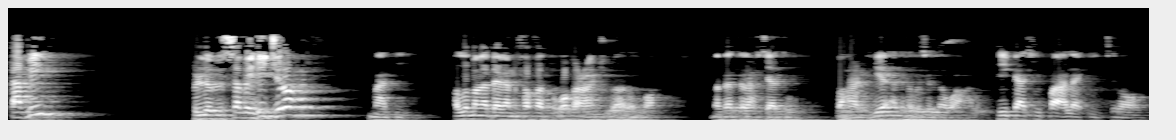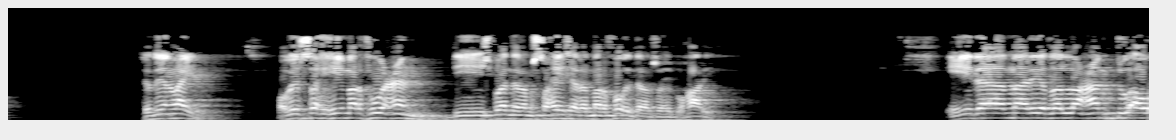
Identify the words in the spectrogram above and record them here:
Tapi belum sampai hijrah mati. Allah mengatakan waqa'a Allah. Maka telah jatuh pahala dia adalah dikasih pahala hijrah. Contoh yang lain. Wa sahih marfu'an disebutkan dalam sahih secara marfu' dalam sahih Bukhari. Idza marida al-'abdu aw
